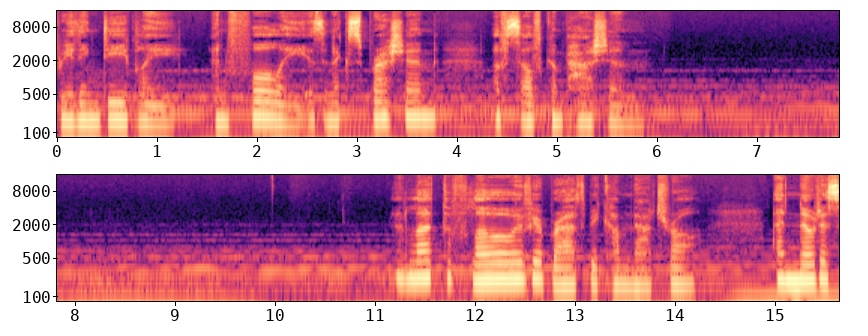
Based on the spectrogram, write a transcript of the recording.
Breathing deeply and fully is an expression of self compassion. And let the flow of your breath become natural and notice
